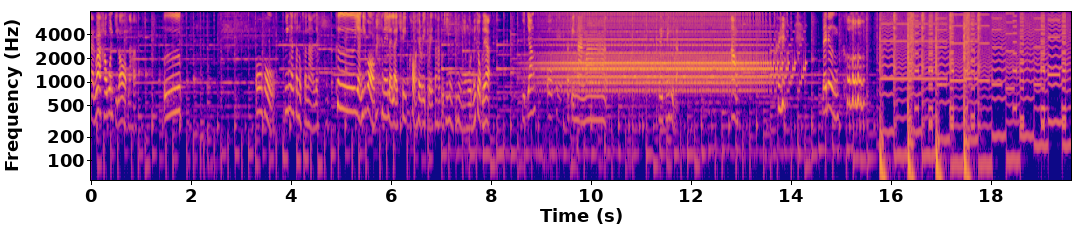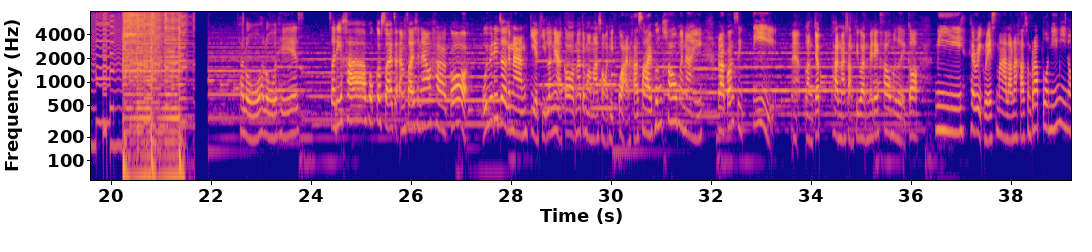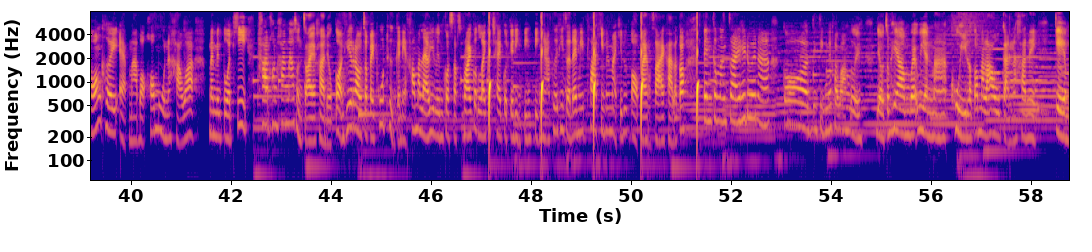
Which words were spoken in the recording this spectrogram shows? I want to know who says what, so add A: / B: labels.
A: กันว่าเขาวนกี่รอบนะคะปึ๊บโอ้โหวิ่งกันสนุกสนานเลย คืออย่างที่บอกในหลายๆทริปของ Harry Grace นะคะตัวที่หนึ่งที่หนึ่งยังวนไม่จบเลยอะหยุดยัง โอเคสปินนานมากทริปไม่หยุดอะ
B: สวัสดีค่ะ พบกับซายจากแอมไซชาแนลค่ะ ก็อุ้ยไม่ได้เจอกันนานเกียรติตแล้วเนี่ย ก็น่าจะมามาสองอาทิตย์กว่านะคะซายเพิ่งเข้ามาใน Dragon City เนี่ยหลังจากผ่านมา 3 0 วันไม่ได้เข้ามาเลย ก็ มี h e r i c Race มาแล้วนะคะสำหรับตัวนี้มีน้องเคยแอบมาบอกข้อมูลนะคะว่ามันเป็นตัวที่ธาตุค่อนข้างน่าสนใจค่ะ เดี๋ยวก่อนที่เราจะไปพูดถึงกันเนี่ยเข้ามาแล้วอย่าลืมกด subscribe กดไลค์กดแชร์กดกระดิ่งปิ๊งปิ๊งนะเพื่อที่จะได้ไม่พลาดคลิปใหม่ๆคลิปต่อไปของทรายค่ะ แล้วก็เป็นกำลังใจให้ด้วยนะ ก็จริงๆ ไม่ค่อยว่างเลย เดี๋ยวจะพยายามแวะเวียนมาคุยแล้วก็มาเล่ากันนะคะ ในเกม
